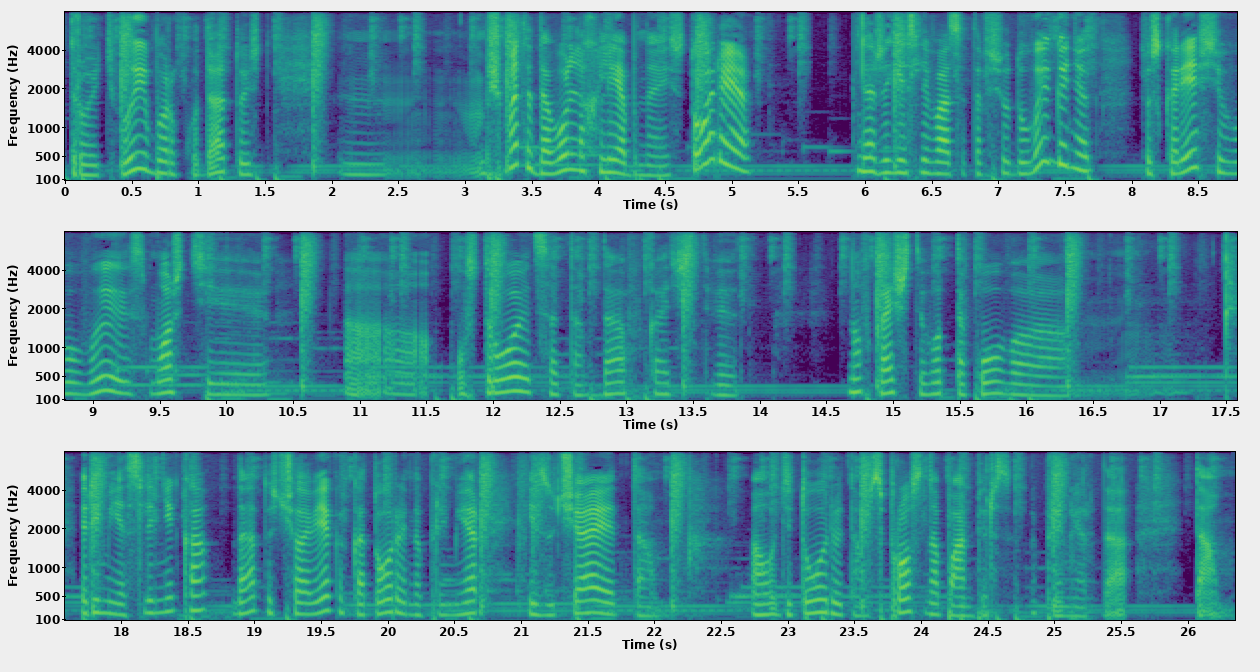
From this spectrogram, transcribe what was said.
строить выборку, да, то есть, в общем, это довольно хлебная история, даже если вас это всюду выгонят, то, скорее всего, вы сможете э, устроиться там, да, в качестве, ну, в качестве вот такого ремесленника, да, то есть человека, который, например, изучает там аудиторию, там, спрос на памперсы, например, да, там,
